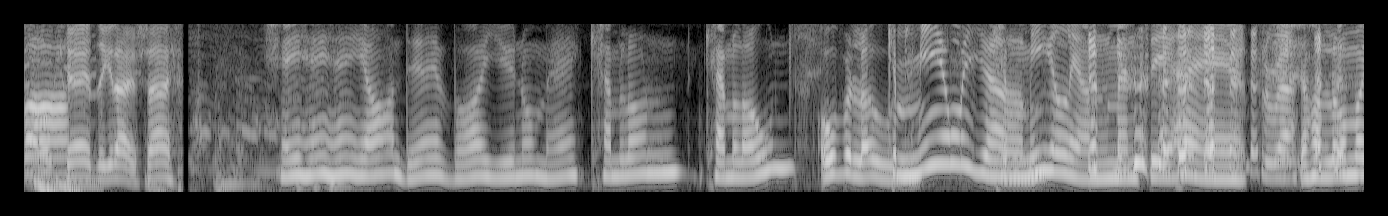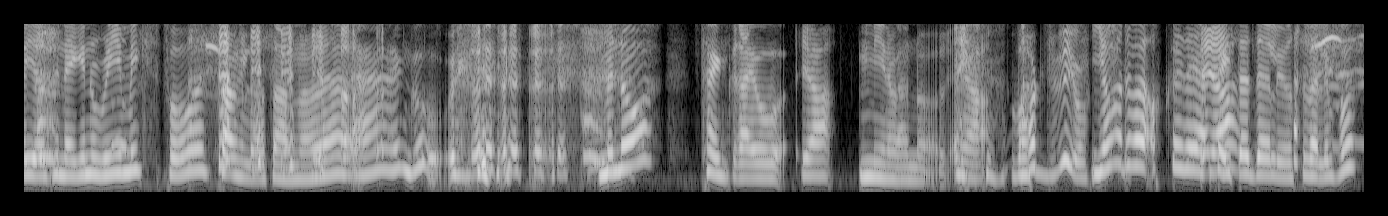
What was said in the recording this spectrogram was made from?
OK, det greier seg. Hei, hei, hei. Ja, det var Juno med Camelon. Camelon? Overload. Chameleon. Chameleon, mente jeg. Jeg. Det handler om å gjøre sin egen remix på sanglåtene, og det er god. Men nå tenker jeg jo, Ja, mine venner ja. Hva har du gjort? Ja, det var akkurat det jeg tenkte at dere lurte veldig på.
